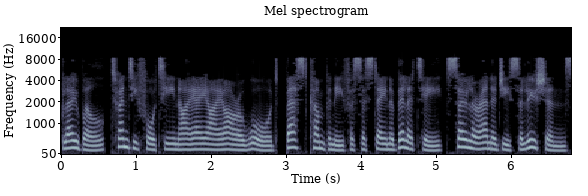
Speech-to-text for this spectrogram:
Global 2014 IAIR Award, Best Company for Sustainability Solar Energy Solutions,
